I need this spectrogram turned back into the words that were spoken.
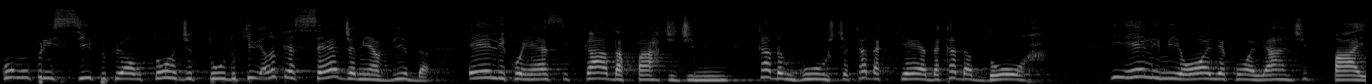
como um princípio que é o autor de tudo, que antecede a minha vida, ele conhece cada parte de mim, cada angústia, cada queda, cada dor. E ele me olha com olhar de pai.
